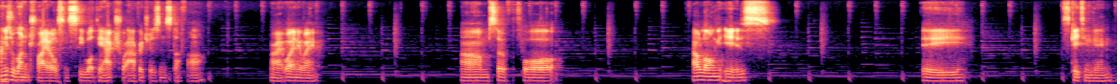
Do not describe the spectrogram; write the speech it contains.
We need to run trials and see what the actual averages and stuff are. Alright, well anyway. Um, so for how long is a skating game?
